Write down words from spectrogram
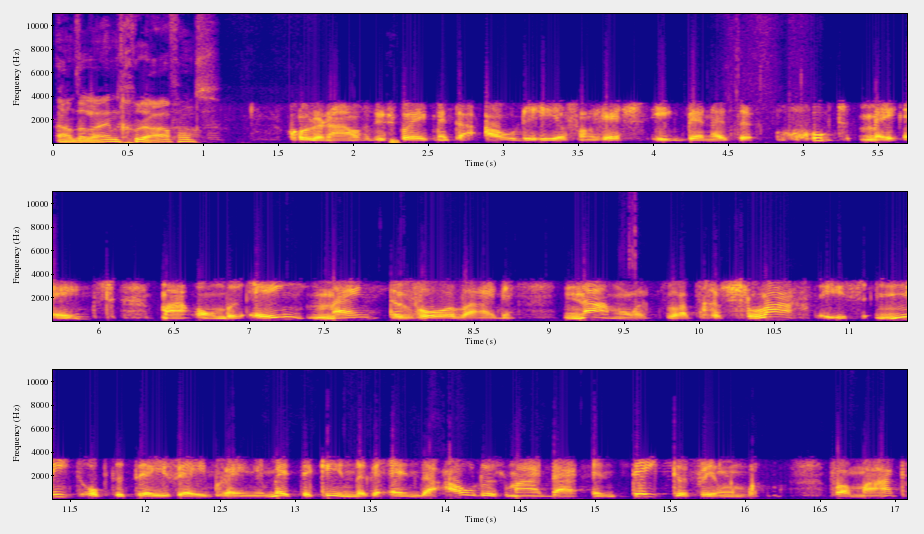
Aan de lijn, goedenavond. Goedenavond, ik spreek met de oude heer Van Rest. Ik ben het er goed mee eens, maar onder één mijn voorwaarde. Namelijk wat geslaagd is, niet op de tv brengen met de kinderen en de ouders, maar daar een tekenfilm van maakt.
